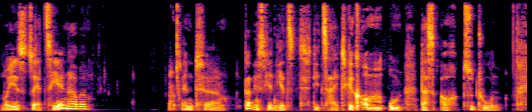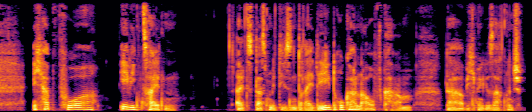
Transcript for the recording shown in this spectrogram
Neues zu erzählen habe. Und äh, dann ist jetzt die Zeit gekommen, um das auch zu tun. Ich habe vor ewigen Zeiten, als das mit diesen 3D-Druckern aufkam, da habe ich mir gesagt, Mensch,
